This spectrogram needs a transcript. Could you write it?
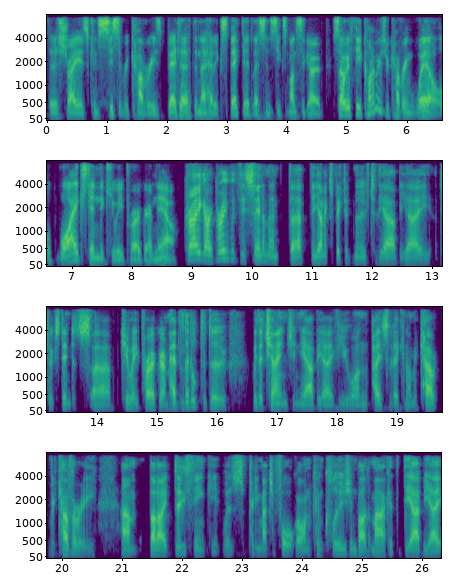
that Australia's consistent recovery is better than they had expected less than six months ago. So, if the economy is recovering well, why extend the QE program now? Craig, I agree with this sentiment that the unexpected move to the RBA to extend its uh, QE program had little to do with a change in the RBA view on the pace of economic co- recovery. Um, but I do think it was pretty much a foregone conclusion by the market that the RBA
